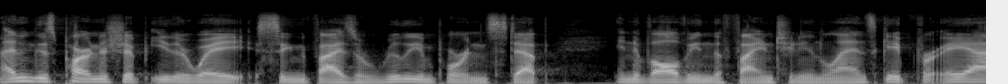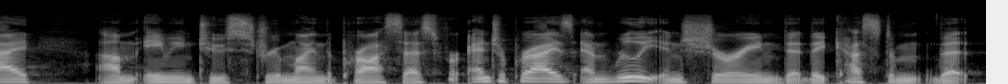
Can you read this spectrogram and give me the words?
I think this partnership, either way, signifies a really important step in evolving the fine tuning landscape for AI, um, aiming to streamline the process for enterprise and really ensuring that they custom that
